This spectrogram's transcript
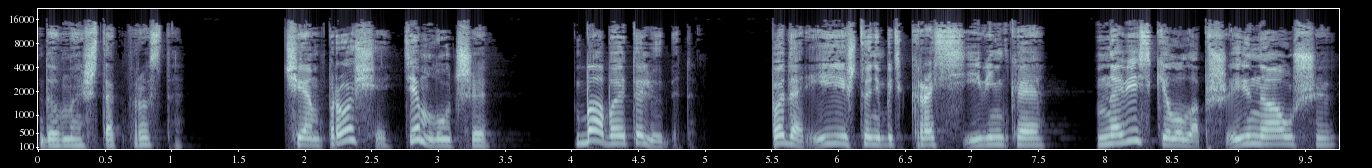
Думаешь, так просто? Чем проще, тем лучше. Баба это любит. Подари ей что-нибудь красивенькое, на весь кило лапши на уши.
